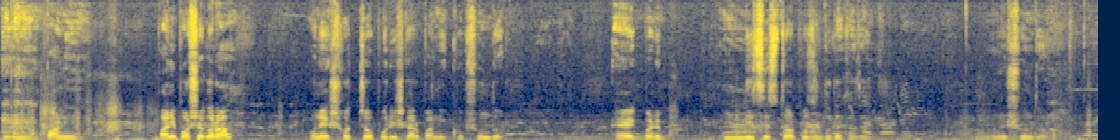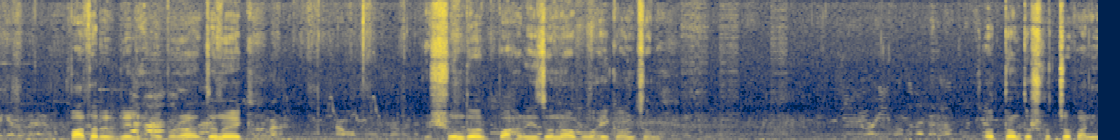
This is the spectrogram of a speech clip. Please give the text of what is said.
পানি পানি স্পর্শ করো। অনেক স্বচ্ছ, পরিষ্কার পানি, খুব সুন্দর। একবারে নিচের স্তর পর্যন্ত দেখা যায়। অনেক সুন্দর। পাথরের রেল হাই পড়া যেন এক সুন্দর পাহাড়ি জন অববাহিকা অঞ্চল। অত্যন্ত স্বচ্ছ পানি।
